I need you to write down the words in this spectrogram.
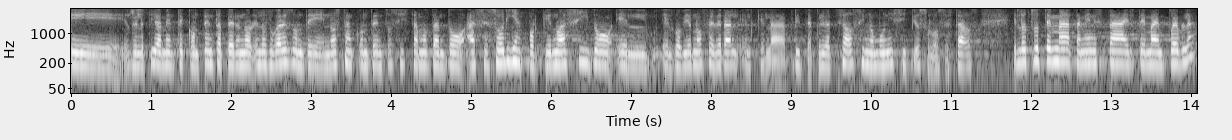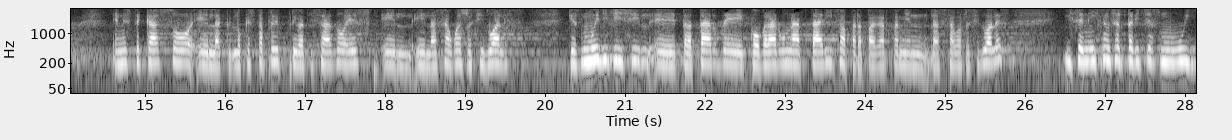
eh, relativamente contenta, pero en, los lugares donde no están contentos sí estamos dando asesoría, porque no ha sido el, gobierno federal el que la ha privatizado, sino municipios o los estados. El otro tema también está el tema en Puebla. En este caso, eh, lo que está privatizado es las aguas residuales que es muy difícil eh, tratar de cobrar una tarifa para pagar también las aguas residuales y se necesitan ser tarifas muy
